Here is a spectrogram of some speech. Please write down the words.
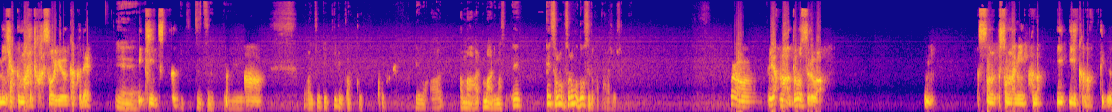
200万とかそういう額でええ生きつつ、行きつつっていう、あ一応できる額ではあ、あまあ、あまああります。え、え、その、その後どうするかって話でしたね。うんいや、まあ、どうするは、うんそそんなにはないいいいかなっていう。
